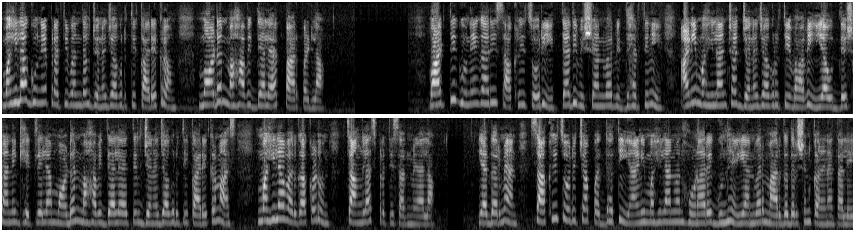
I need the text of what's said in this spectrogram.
महिला गुन्हे प्रतिबंधक जनजागृती कार्यक्रम मॉडर्न महाविद्यालयात पार पडला. वाढती गुन्हेगारी साखळी चोरी इत्यादी विषयांवर विद्यार्थिनी आणि महिलांच्या जनजागृती व्हावी या उद्देशाने घेतलेल्या मॉडर्न महाविद्यालयातील जनजागृती कार्यक्रमास महिला वर्गाकडून चांगलाच प्रतिसाद मिळाला. या दरम्यान साखळी चोरीच्या पद्धती आणि महिलांवर होणारे गुन्हे यांवर मार्गदर्शन करण्यात आले.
